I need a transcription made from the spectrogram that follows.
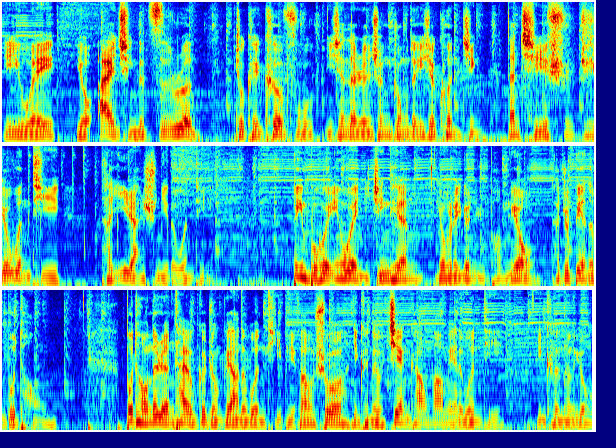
你以为有爱情的滋润就可以克服你现在人生中的一些困境，但其实这些问题它依然是你的问题，并不会因为你今天有了一个女朋友，它就变得不同。不同的人他有各种各样的问题，比方说你可能有健康方面的问题，你可能有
